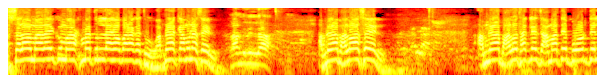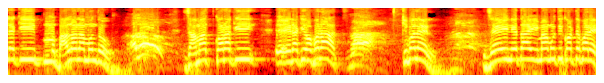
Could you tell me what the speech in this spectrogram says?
আসসালামু আলাইকুম রহমতুল্লাহ বারাকাতু আপনারা কেমন আছেন? আলহামদুলিল্লাহ। আপনারা ভালো আছেন? আপনারা ভালো থাকলে জামাতে ভোট দিলে কি ভালো না মন্দ? জামাত করা কি এটা কি অপরাধ? কি বলেন? যেই নেতা ইমামতি করতে পারে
